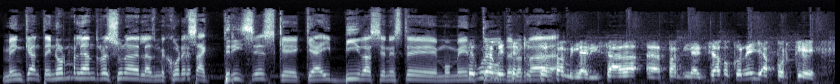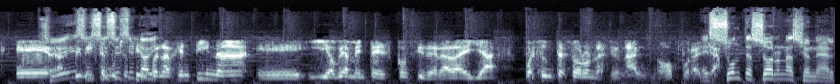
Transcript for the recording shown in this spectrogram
Me encanta. Y Norma Leandro es una de las mejores actrices que, que hay vivas en este momento. Seguramente de verdad. estás familiarizada, eh, familiarizado con ella porque eh, Sí, viviste sí, sí, mucho tiempo en Argentina eh, y obviamente es considerada ella pues un tesoro nacional, ¿no? Por allá. Es un tesoro nacional.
